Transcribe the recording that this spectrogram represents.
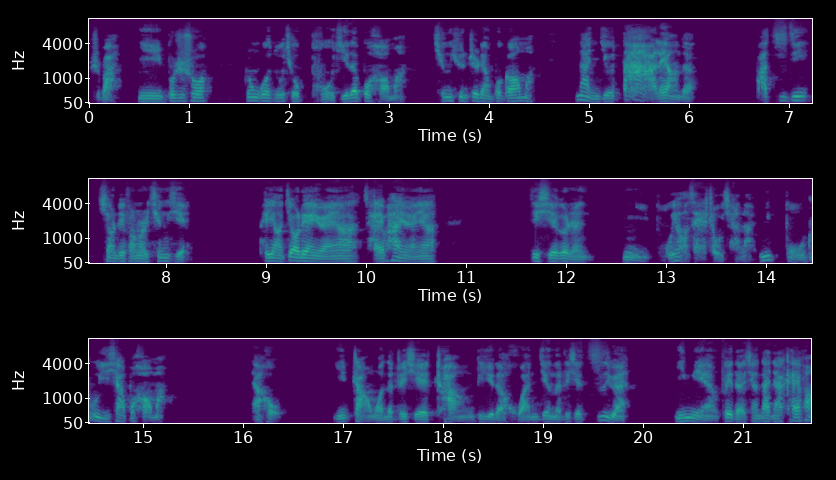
是吧？你不是说中国足球普及的不好吗？青训质量不高吗？那你就大量的把资金向这方面倾斜，培养教练员呀、裁判员呀这些个人，你不要再收钱了，你补助一下不好吗？然后你掌握的这些场地的环境的这些资源，你免费的向大家开放，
